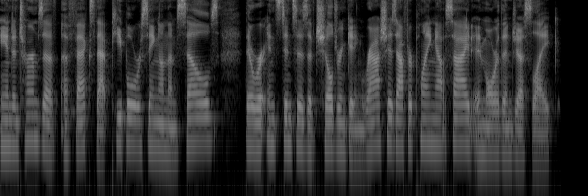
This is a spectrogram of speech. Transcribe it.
And in terms of effects that people were seeing on themselves, there were instances of children getting rashes after playing outside and more than just like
